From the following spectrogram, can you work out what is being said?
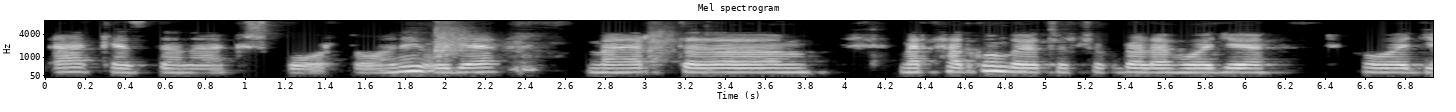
elkezdenek sportolni, ugye, mert, mert hát gondoljatok csak bele, hogy hogy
